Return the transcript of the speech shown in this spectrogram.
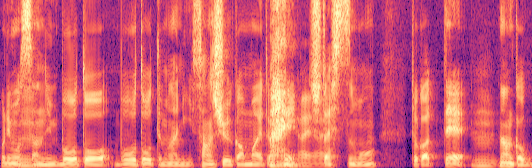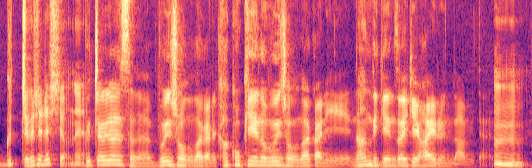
堀本さんに冒頭、冒頭っても何？3週間前とかはいはいはい。にした質問とかって、うん。なんかぐっちゃぐちゃでしたよね。ぐっちゃぐちゃですよね。文章の中に過去形の文章の中になんで現在形入るんだみたいな、うん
